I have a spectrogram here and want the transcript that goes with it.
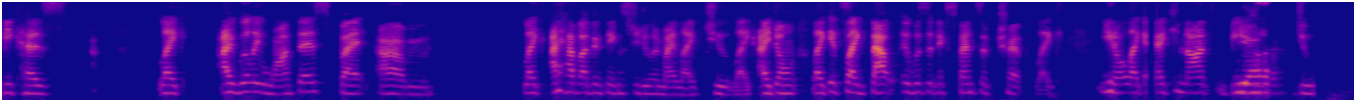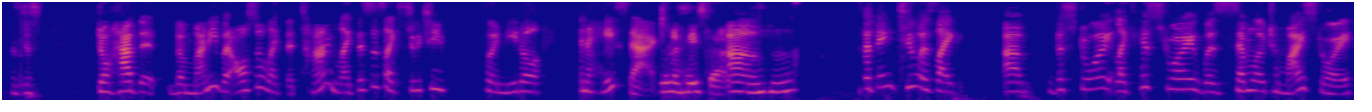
because like i really want this but um like i have other things to do in my life too like i don't like it's like that it was an expensive trip like you know like i cannot be Yeah. do just don't have the the money but also like the time like this is like searching for a needle in a haystack In a haystack. Um, Mhm. The thing too is like um the story like his story was similar to my story.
